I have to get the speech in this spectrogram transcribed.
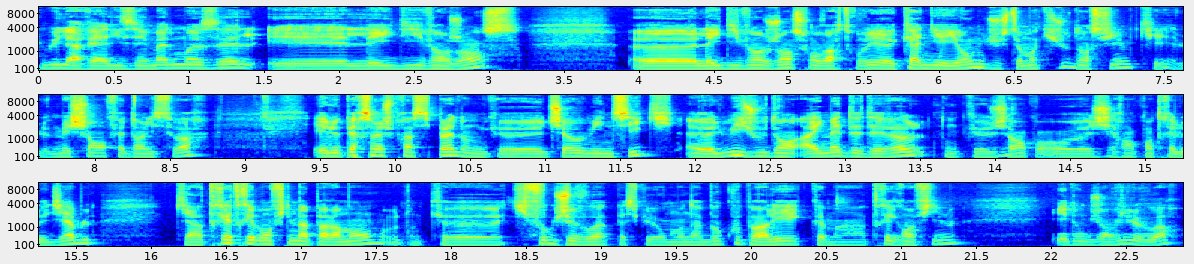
lui, il a réalisé Mademoiselle et Lady Vengeance. Euh, Lady Vengeance, où on va retrouver Kanye Young, justement, qui joue dans ce film, qui est le méchant en fait dans l'histoire. Et le personnage principal, donc Chao Min-sik, lui joue dans I Met the Devil, donc j'ai rencontré le diable qui est un très très bon film apparemment, donc euh, qu'il faut que je vois parce qu'on m'en a beaucoup parlé comme un très grand film, et donc j'ai envie de le voir.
